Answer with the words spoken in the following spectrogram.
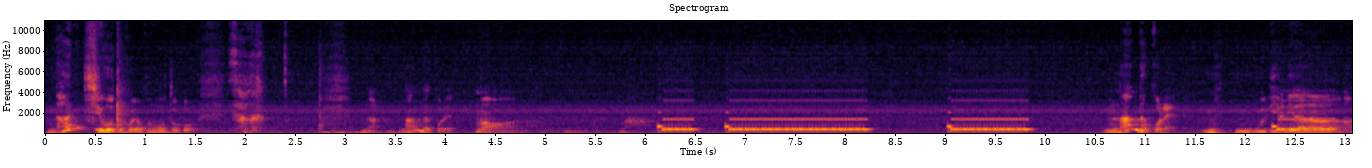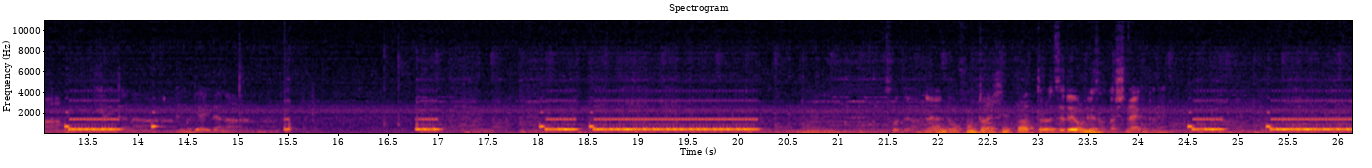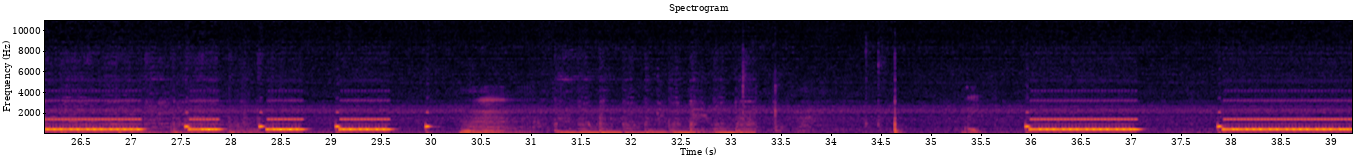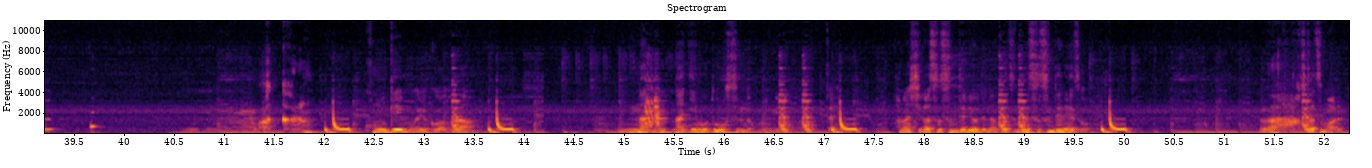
なんちゅう男よこの男。さ ななんだこれ。まあまあ。なんだこれ？無理やりだな。無理やりだな。無理やりだな。うん。そうだよね。でも本当に心配あったら0403参加しないけどね。このゲームがよくわからん。な、何をどうするんだ、このゲームは一体。話が進んでるようでなんか全然進んでねえぞ。うわー2つもある。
